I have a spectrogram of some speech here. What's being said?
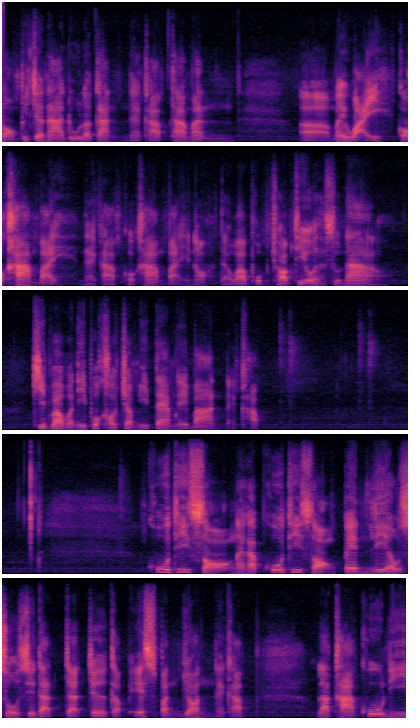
ลองพิจารณาดูแล้วกันนะครับ ถ้ามันไม่ไหวก็ข้ามไปนะครับ ก็ข้ามไปเนาะแต่ว่าผมชอบที่โอซาซูน่าคิดว่าวันนี้พวกเขาจะมีแต้มในบ้านนะครับ คู่ที่2นะครับคู่ที่ 2 เป็นเรียวโซเซดัตจะเจอกับเอสปันยอนนะครับราคาคู่นี้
